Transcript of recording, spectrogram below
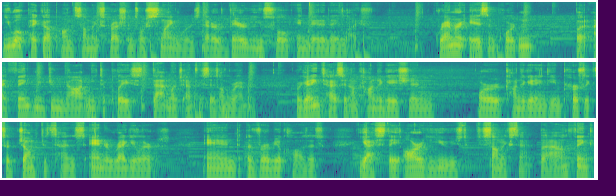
you will pick up on some expressions or slang words that are very useful in day to day life. Grammar is important, but I think we do not need to place that much emphasis on grammar. We're getting tested on conjugation or conjugating the imperfect subjunctive tense and irregulars and adverbial clauses. Yes, they are used to some extent, but I don't think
